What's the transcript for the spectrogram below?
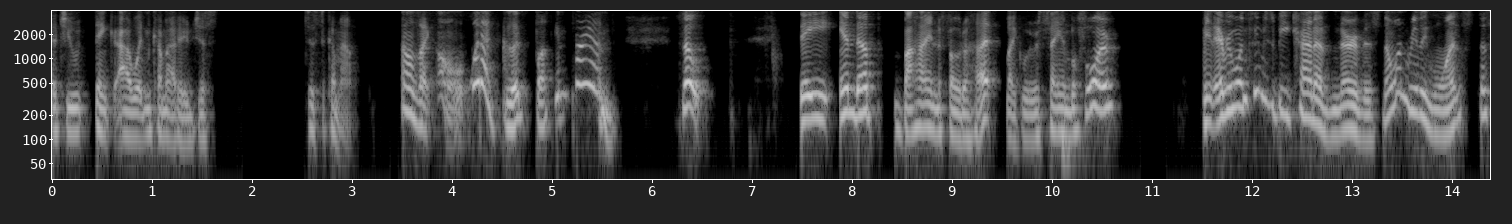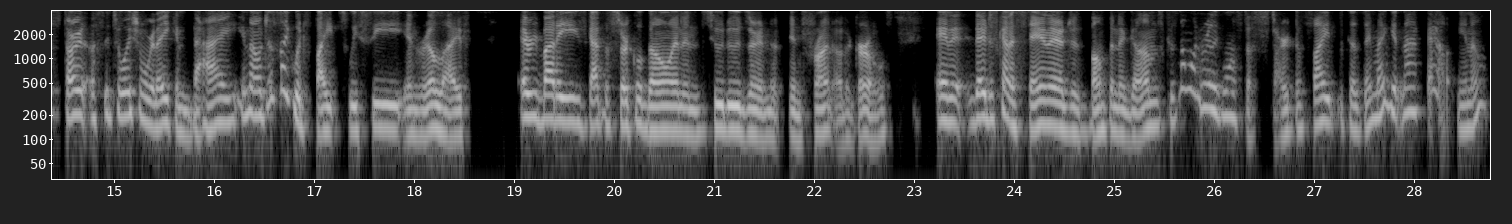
that you think I wouldn't come out here just just to come out. I was like, oh, what a good fucking friend. So they end up behind the photo hut, like we were saying before. And everyone seems to be kind of nervous. No one really wants to start a situation where they can die. You know, just like with fights we see in real life, everybody's got the circle going, and two dudes are in, in front, or the girls, and it, they're just kind of standing there, just bumping the gums because no one really wants to start the fight because they might get knocked out, you know.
